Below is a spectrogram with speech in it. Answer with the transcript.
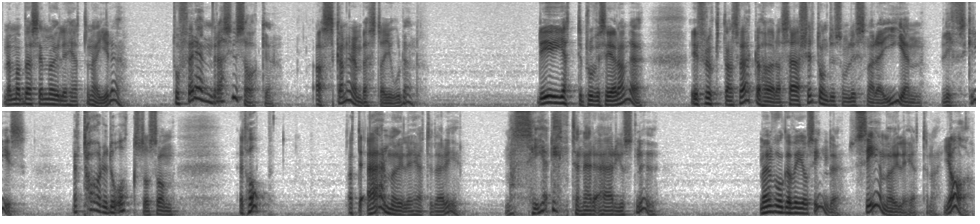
när man börjar se möjligheterna i det. Då förändras ju saker. Askan är den bästa jorden. Det är jätteprovocerande. Det är fruktansvärt att höra, särskilt om du som lyssnar är i en livskris. Men ta det då också som ett hopp. Att det är möjligheter där i. Man ser det inte när det är just nu. Men vågar vi oss in det? Se möjligheterna? Ja,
